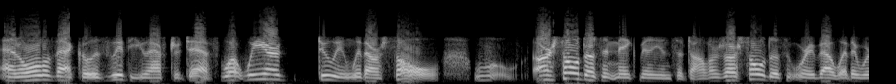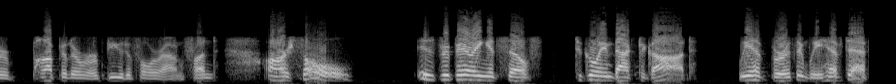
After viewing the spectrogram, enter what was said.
And all of that goes with you after death. What we are doing with our soul, our soul doesn't make millions of dollars. Our soul doesn't worry about whether we're popular or beautiful or out in front. Our soul is preparing itself to going back to God. We have birth and we have death.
